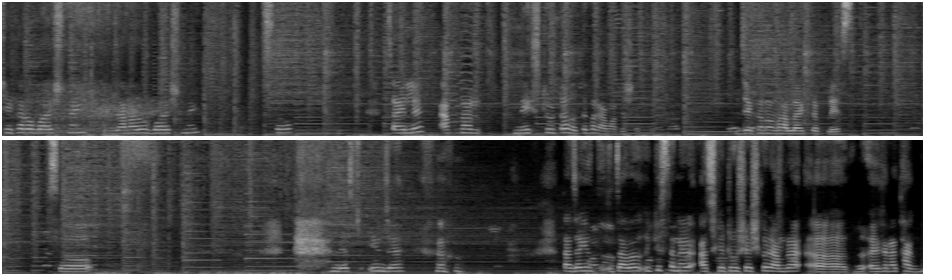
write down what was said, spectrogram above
শেখারও বয়স নাই, জানারও বয়স নেই। তো চাইলে আপনার নেক্সট ট্যুরটা হতে পারে আমাদের সাথে। যে কোনো ভালো একটা প্লেস সো লেটস এনজয় তাজাকিস্তানের আজকে ট্যুর শেষ করে আমরা এখানে থাকব।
